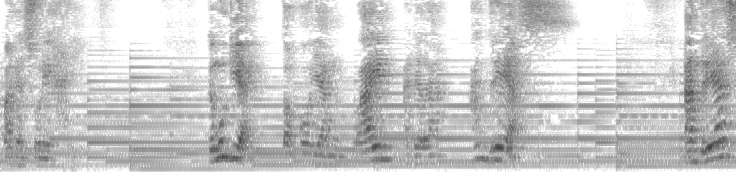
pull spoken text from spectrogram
pada sore hari. Kemudian tokoh yang lain adalah Andreas. Andreas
